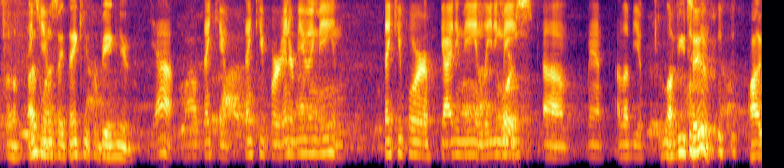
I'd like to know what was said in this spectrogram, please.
So thank I just you. want to say thank you for being you. Yeah. Wow. Thank you. Thank you for interviewing me and thank you for guiding me and leading me. Um, man, I love you. Love you too. I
